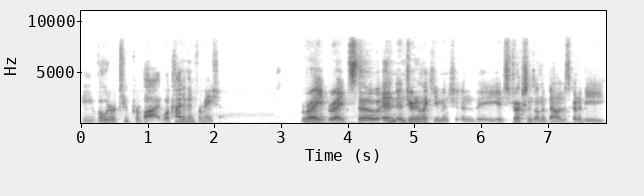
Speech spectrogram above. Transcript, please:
the voter to provide. What kind of information? Right, right. So, and, and Julian, like you mentioned, the instructions on the ballot is going to be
